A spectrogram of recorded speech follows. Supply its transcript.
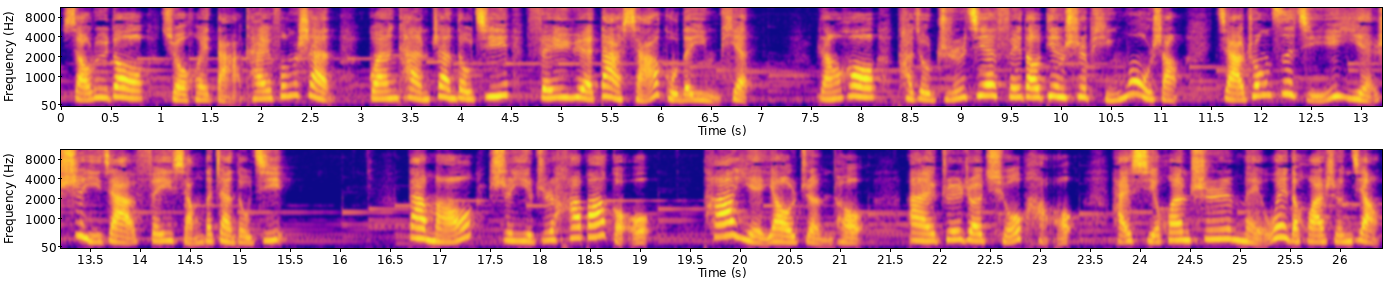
小绿豆就会打开风扇，观看战斗机飞越大峡谷的影片，然后他就直接飞到电视屏幕上，假装自己也是一架飞翔的战斗机。大毛是一只哈巴狗，他也要枕头，爱追着球跑，还喜欢吃美味的花生酱。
